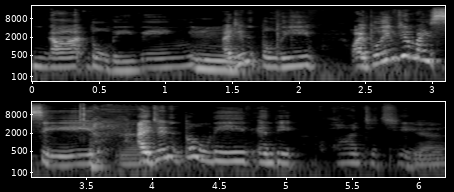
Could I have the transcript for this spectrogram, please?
not believing. Mm. I didn't believe. I believed in my seed. Yeah. I didn't believe in the quantity Yeah. that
